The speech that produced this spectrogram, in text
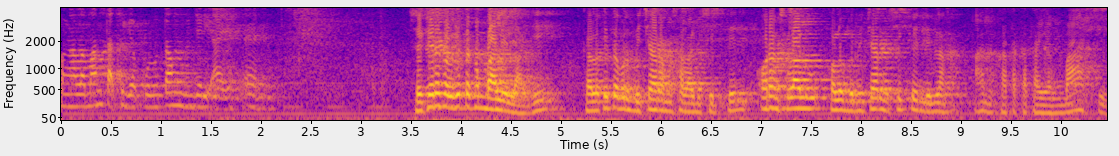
pengalaman tak 30 tahun menjadi ASN? Saya kira kalau kita kembali lagi, kalau kita berbicara masalah disiplin, orang selalu kalau berbicara disiplin dibilang, anu kata-kata yang basi.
